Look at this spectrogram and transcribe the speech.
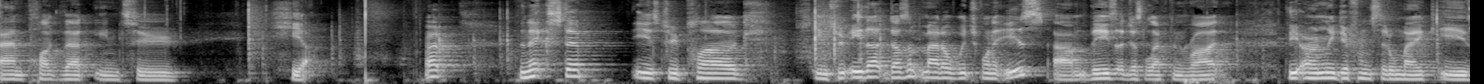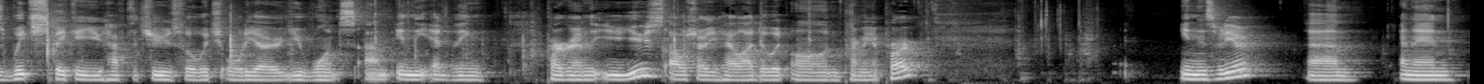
and plug that into here. Right. The next step is to plug into either, doesn't matter which one it is, um, these are just left and right. The only difference it'll make is which speaker you have to choose for which audio you want um, in the editing program that you use. I'll show you how I do it on Premiere Pro in this video. Um, and then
